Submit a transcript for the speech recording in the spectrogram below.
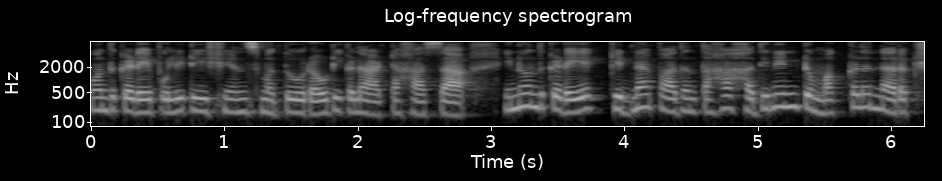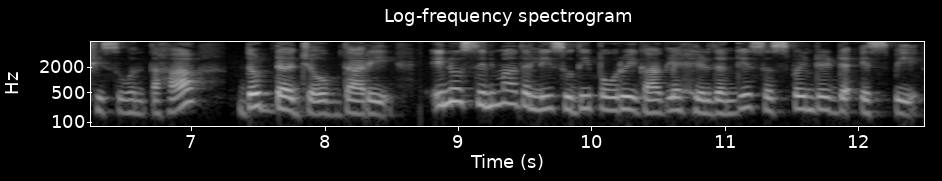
ಒಂದು ಕಡೆ ಪೊಲಿಟೀಷಿಯನ್ಸ್ ಮತ್ತು ರೌಡಿಗಳ ಅಟ್ಟಹಾಸ, ಇನ್ನೊಂದು ಕಡೆ ಕಿಡ್ನಾಪ್ ಆದಂತಹ ಹದಿನೆಂಟು ಮಕ್ಕಳನ್ನು ರಕ್ಷಿಸುವಂತಹ ದೊಡ್ಡ ಜವಾಬ್ದಾರಿ. ಇನ್ನು ಸಿನಿಮಾದಲ್ಲಿ ಸುದೀಪ್ ಅವರು ಈಗಾಗಲೇ ಹೇಳ್ದಂಗೆ ಸಸ್ಪೆಂಡೆಡ್ ಎಸ್ ಪಿ.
